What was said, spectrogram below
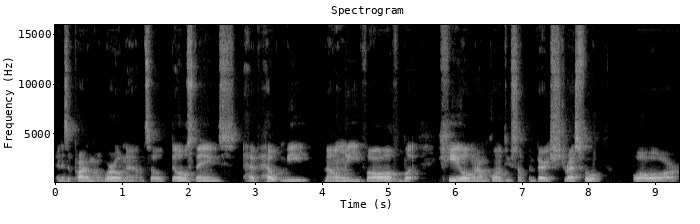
and it's a part of my world now. And so those things have helped me not only evolve but heal when I'm going through something very stressful or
